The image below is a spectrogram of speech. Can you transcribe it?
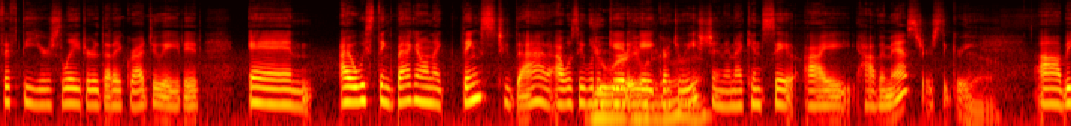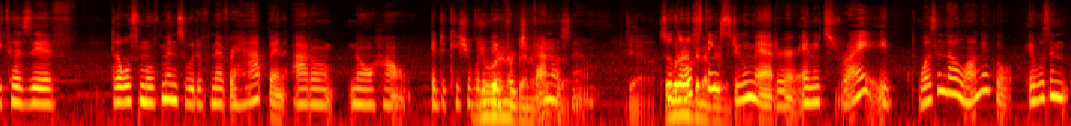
50 years later that I graduated, and I always think back and I'm like, thanks to that, I was able You to get able to a that. graduation, and I can say I have a master's degree yeah, uh, because if those movements would have never happened, I don't know how education would have been for wouldn't have been able to Chicanos now. yeah. So those things do matter, and it's right. It, wasn't that long ago. It wasn't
